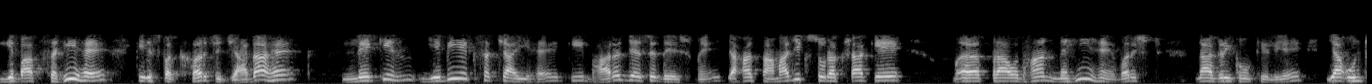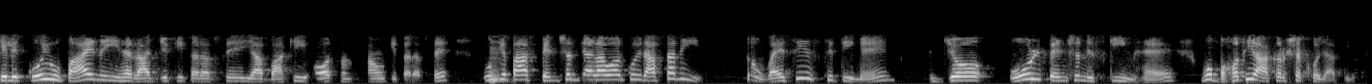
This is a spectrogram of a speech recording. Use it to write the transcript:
ये बात सही है कि इस पर खर्च ज़्यादा है, लेकिन ये भी एक सच्चाई है कि भारत जैसे देश में जहाँ सामाजिक सुरक्षा के प्रावधान नहीं है, वरिष्ठ नागरिकों के लिए या उनके लिए कोई उपाय नहीं है राज्य की तरफ़ से या बाकी और संस्थाओं की तरफ़ से उनके हम्म। पास पेंशन के अलावा और कोई रास्ता नहीं तो वैसी स्थिति में जो ओल्ड पेंशन स्कीम है वो बहुत ही आकर्षक हो जाती है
